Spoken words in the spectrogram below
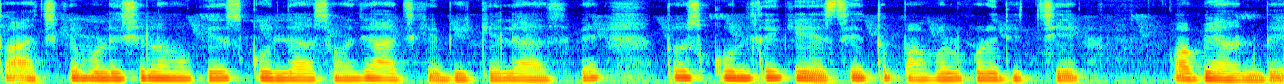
তো আজকে বলেছিলাম ওকে স্কুল যাওয়ার সময় যে আজকে বিকেলে আসবে। তো স্কুল থেকে এসে তো পাগল করে দিচ্ছে, কবে আনবে?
